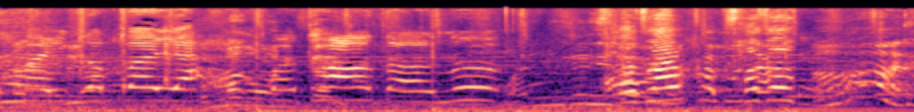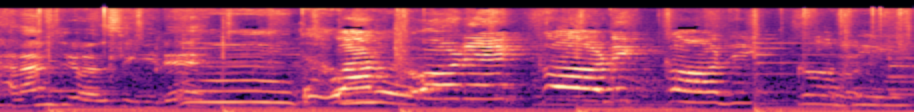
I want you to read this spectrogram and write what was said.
엄마 이거 봐요. 엄마가 오니까 나는. 완전히 사자? 사자? 어 다람쥐 음, 와 꼬리 꼬리 꼬리. 꼬리.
